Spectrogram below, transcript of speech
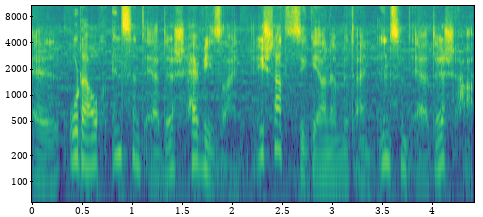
L oder auch Instant Air Dash Heavy sein. Ich starte sie gerne mit einem Instant Air Dash H.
